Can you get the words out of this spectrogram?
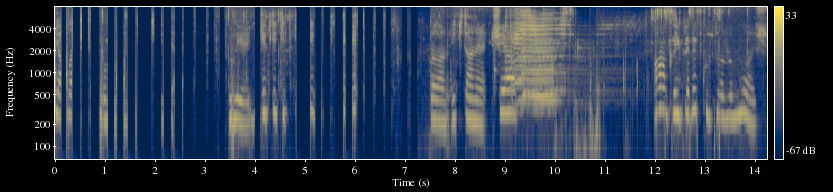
Yaklaşmıyorum git git git git git. Buradan iki tane şey yap. Aa kayıp bebek kurtarılmış.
